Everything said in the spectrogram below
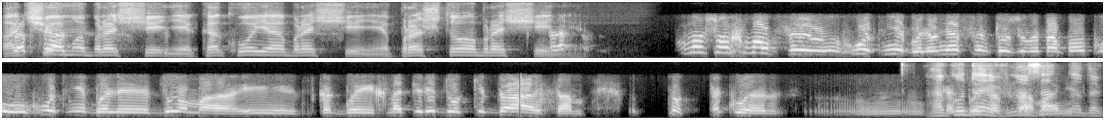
О чем обращение? Какое обращение? Про что обращение? Ну что, хлопцы год не были, у меня сын тоже в этом полку год не были дома, и как бы их напередок кидают там, ну, такое... А куда их назад они... надо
